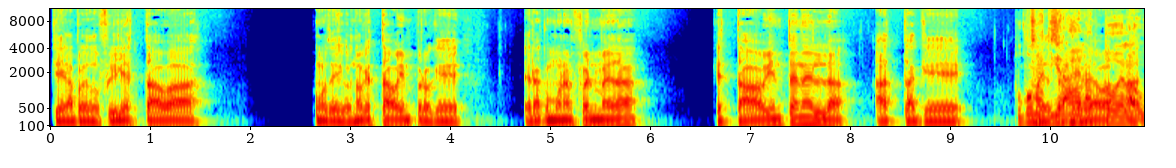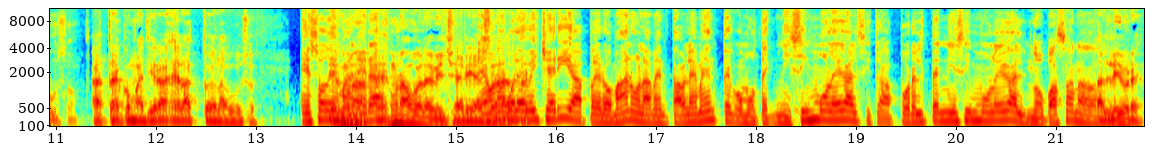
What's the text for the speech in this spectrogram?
Que la pedofilia estaba. ¿Cómo te digo? No que estaba bien, pero que era como una enfermedad que estaba bien tenerla hasta que. Tú cometieras el acto del abuso. Hasta que cometieras el acto del abuso. Eso de es, manera... una, es una huele bichería. Es una huele bichería, pero mano, lamentablemente, como tecnicismo legal, si te vas por el tecnicismo legal, No pasa nada. Estás libre.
